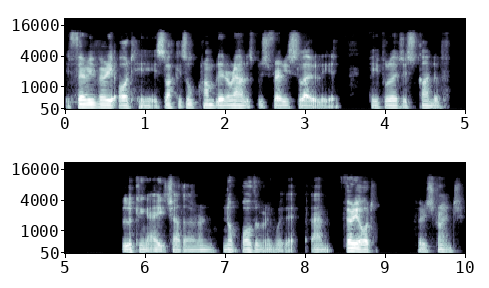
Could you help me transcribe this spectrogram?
It's very, very odd here. It's like it's all crumbling around us, but it's very slowly. And people are just kind of looking at each other and not bothering with it. Um, very odd, very strange.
